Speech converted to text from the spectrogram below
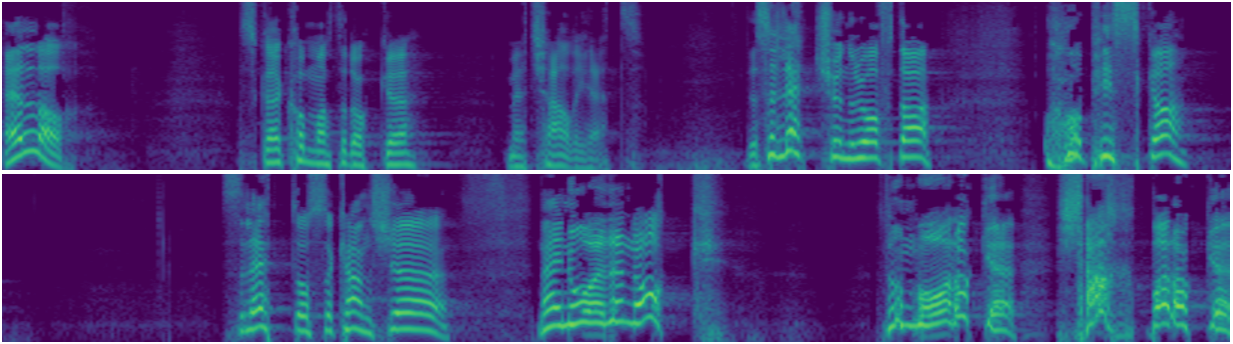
Eller skal jeg komme til dere med kjærlighet? Det er så lett, skjønner du ofte, å piske. Så lett å så kanskje Nei, nå er det nok! Nå må dere skjerpe dere,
